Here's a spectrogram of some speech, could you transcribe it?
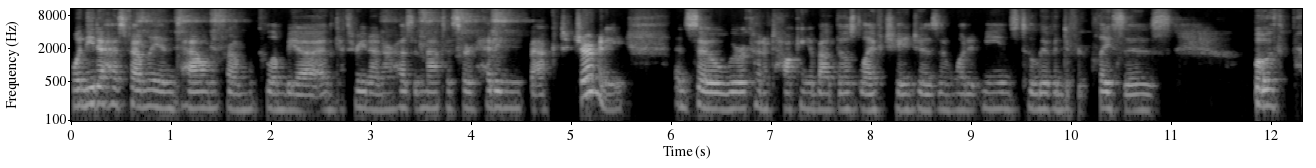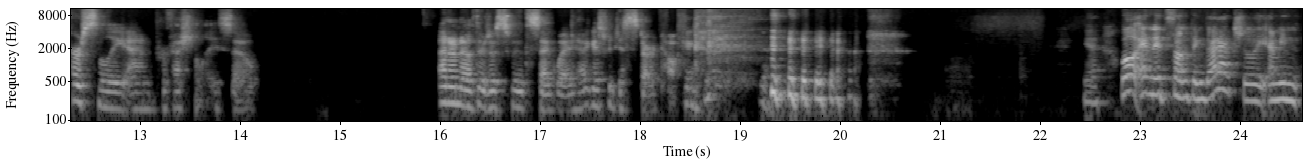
Juanita has family in town from Colombia, and Katharina and her husband Matis are heading back to Germany. And so we were kind of talking about those life changes and what it means to live in different places, both personally and professionally. So I don't know if there's a smooth segue. I guess we just start talking. yeah. yeah. Well, and it's something that actually, I mean,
